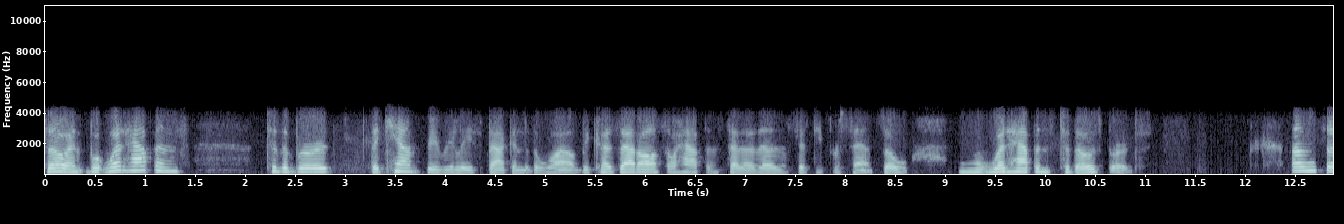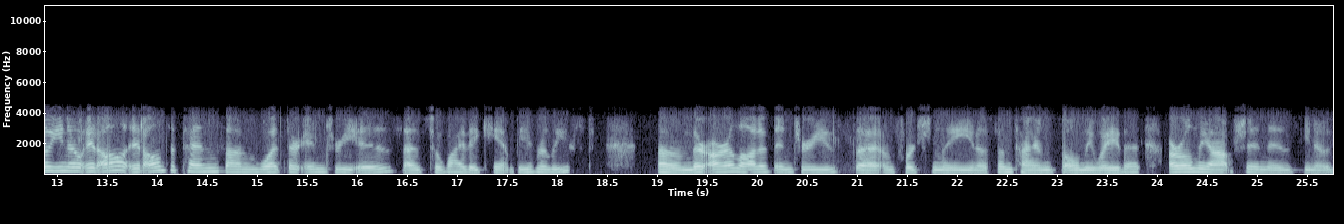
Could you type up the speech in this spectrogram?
so. And but what happens to the birds they can't be released back into the wild? Because that also happens to the other fifty percent. So, what happens to those birds? Um, so you know, it all it all depends on what their injury is as to why they can't be released. Um, there are a lot of injuries that unfortunately, you know, sometimes the only way that our only option is, you know,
